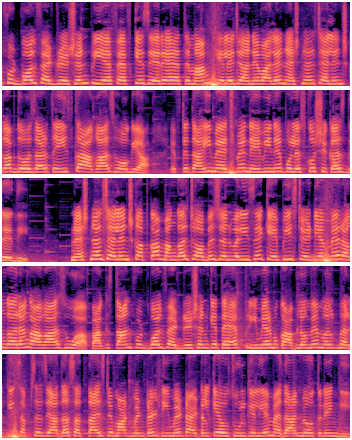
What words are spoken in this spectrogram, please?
फुटबॉल फेडरेशन पीएफएफ के जेर एहतमाम खेले जाने वाले नेशनल चैलेंज कप 2023 का आगाज़ हो गया। इफ्ताही मैच में नेवी ने पुलिस को शिकस्त दे दी। नेशनल चैलेंज कप का मंगल 24 जनवरी से केपी स्टेडियम में रंगारंग आगाज़ हुआ। पाकिस्तान फुटबॉल फेडरेशन के तहत प्रीमियर मुकाबलों में मुल्क भर की सबसे ज़्यादा 27 डिपार्टमेंटल टीमें टाइटल के हसूल के लिए मैदान में उतरेंगी।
